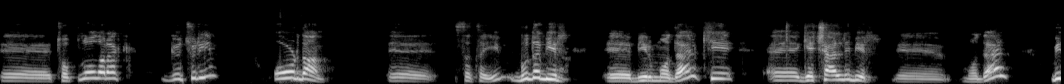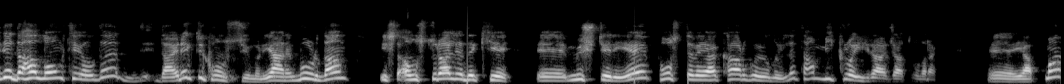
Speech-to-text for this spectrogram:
e, toplu olarak götüreyim. oradan e, satayım. Bu da bir e, bir model ki e, geçerli bir e, model. Bir de daha long tail'da direct to consumer yani buradan işte Avustralya'daki e, müşteriye posta veya kargo yoluyla tam mikro ihracat olarak e, yapma.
